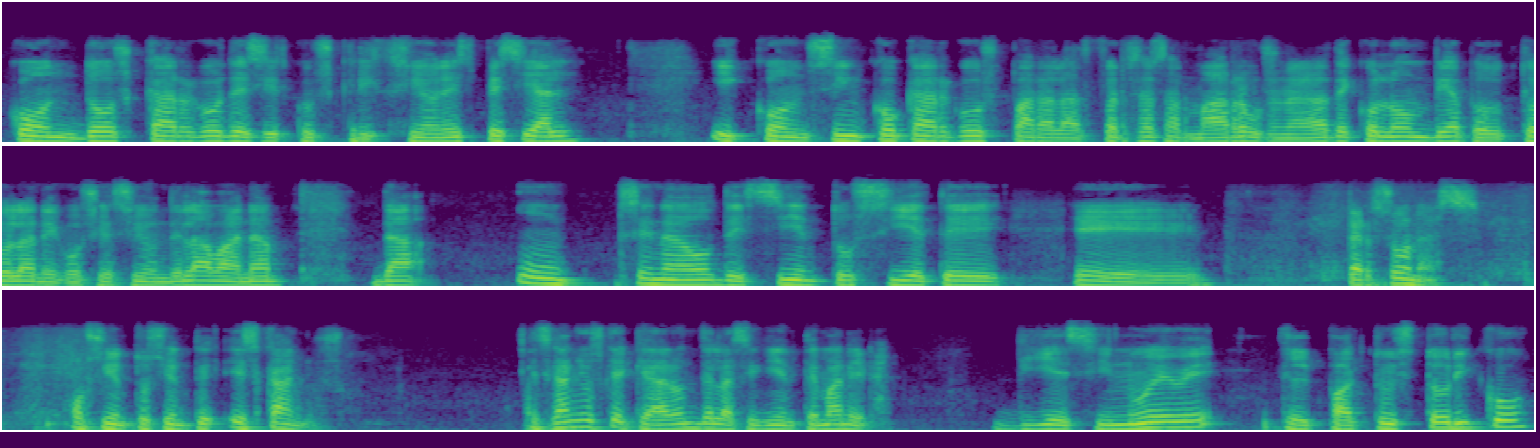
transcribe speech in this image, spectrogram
con dos cargos de circunscripción especial y con cinco cargos para las Fuerzas Armadas Revolucionarias de Colombia, producto de la negociación de La Habana, da un Senado de 107 eh, personas o 107 escaños. Escaños que quedaron de la siguiente manera. 19 del pacto histórico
